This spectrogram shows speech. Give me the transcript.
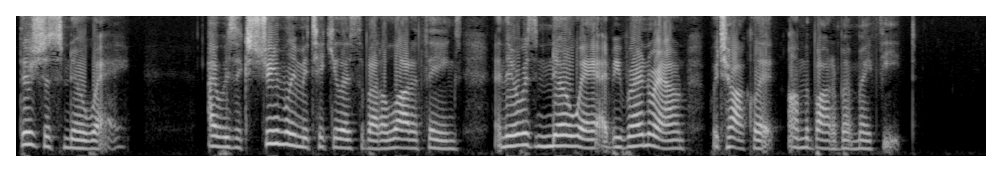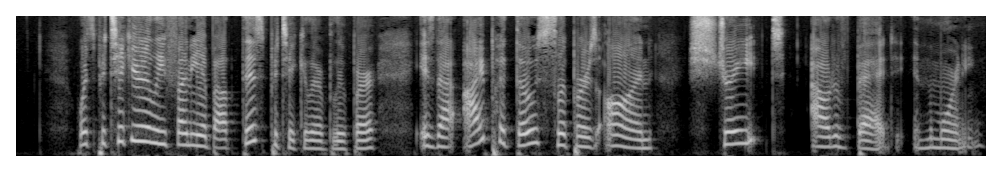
there's just no way. I was extremely meticulous about a lot of things, and there was no way I'd be running around with chocolate on the bottom of my feet. What's particularly funny about this particular blooper is that I put those slippers on straight out of bed in the morning.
